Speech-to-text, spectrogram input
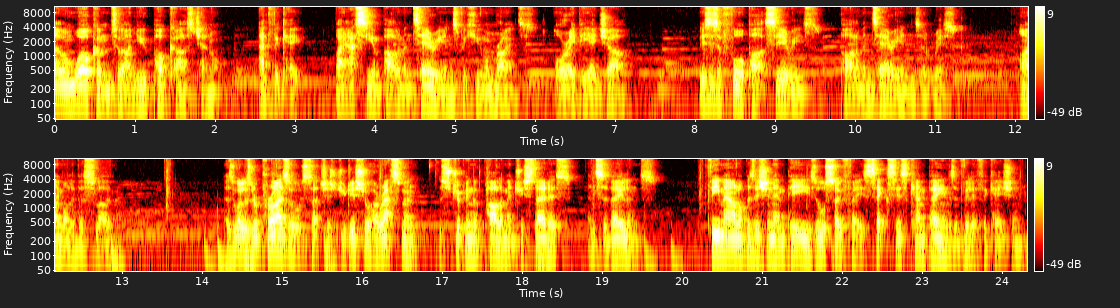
Hello and welcome to our new podcast channel, Advocate, by ASEAN Parliamentarians for Human Rights, or APHR. This is a four part series, Parliamentarians at Risk. I'm Oliver Slow. As well as reprisals such as judicial harassment, the stripping of parliamentary status, and surveillance, female opposition MPs also face sexist campaigns of vilification.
